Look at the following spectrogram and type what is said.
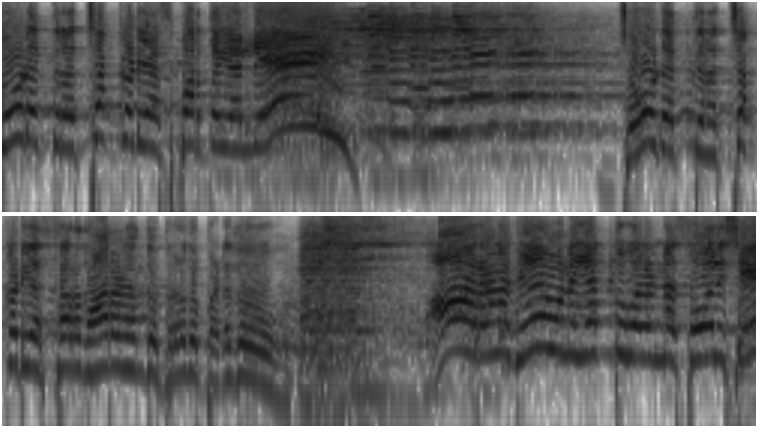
ಜೋಡೆತ್ತಿನ ಚಕ್ಕಡಿಯ ಸ್ಪರ್ಧೆಯಲ್ಲಿ ಜೋಡೆತ್ತಿನ ಚಕ್ಕಡಿಯ ಸರದಾರನೆಂದು ಬಿರುದು ಪಡೆದು ಆ ರಣದೇವನ ಎತ್ತುಗಳನ್ನು ಸೋಲಿಸಿ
